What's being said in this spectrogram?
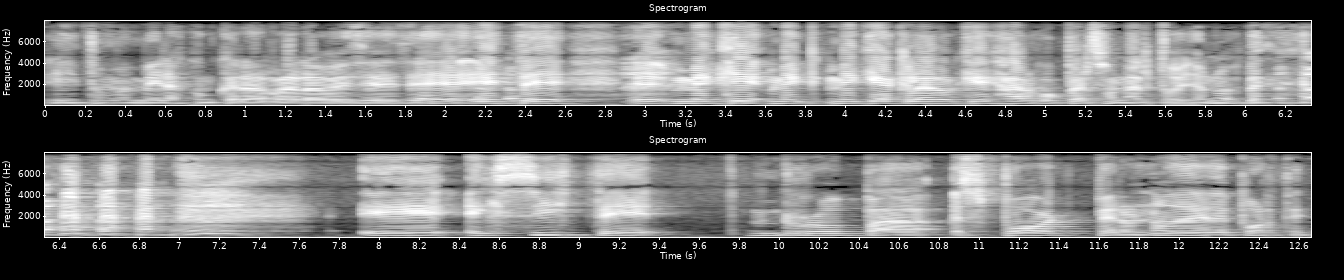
Y tú me miras con cara rara a veces. Eh, este, eh, me, me, queda claro que es algo personal tuyo, ¿no? Eh, ¿Existe ropa sport, pero no de deporte?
